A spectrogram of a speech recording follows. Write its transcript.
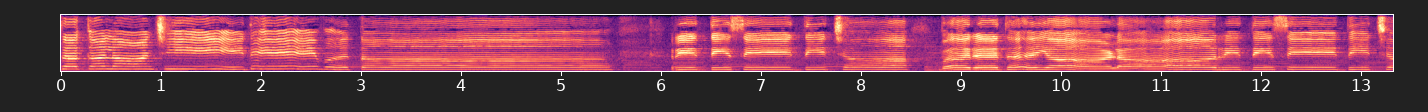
सकलांची देवता विद्धि सिद्धि च वरदयाळा हृदि च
